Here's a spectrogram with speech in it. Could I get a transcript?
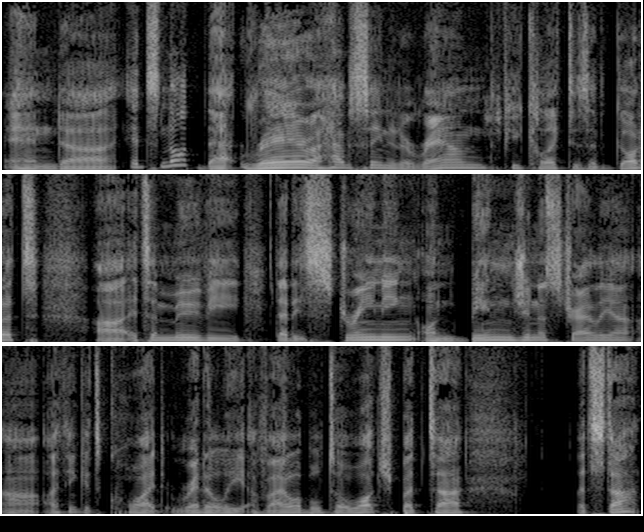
and uh, it's not that rare. I have seen it around, a few collectors have got it. Uh, it's a movie that is streaming on Binge in Australia. Uh, I think it's quite readily available to watch, but uh, let's start.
